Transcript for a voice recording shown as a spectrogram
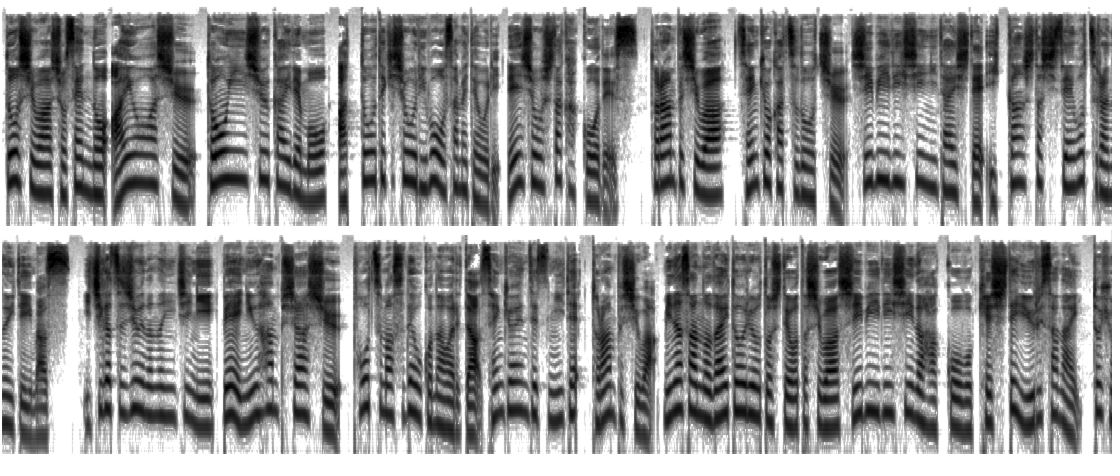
同氏は初戦のアイオワ州、党員集会でも圧倒的勝利を収めており、連勝した格好です。トランプ氏は選挙活動中、CBDC に対して一貫した姿勢を貫いています。1月17日に米ニューハンプシャー州ポーツマスで行われた選挙演説にてトランプ氏は皆さんの大統領として私は CBDC の発行を決して許さないと表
